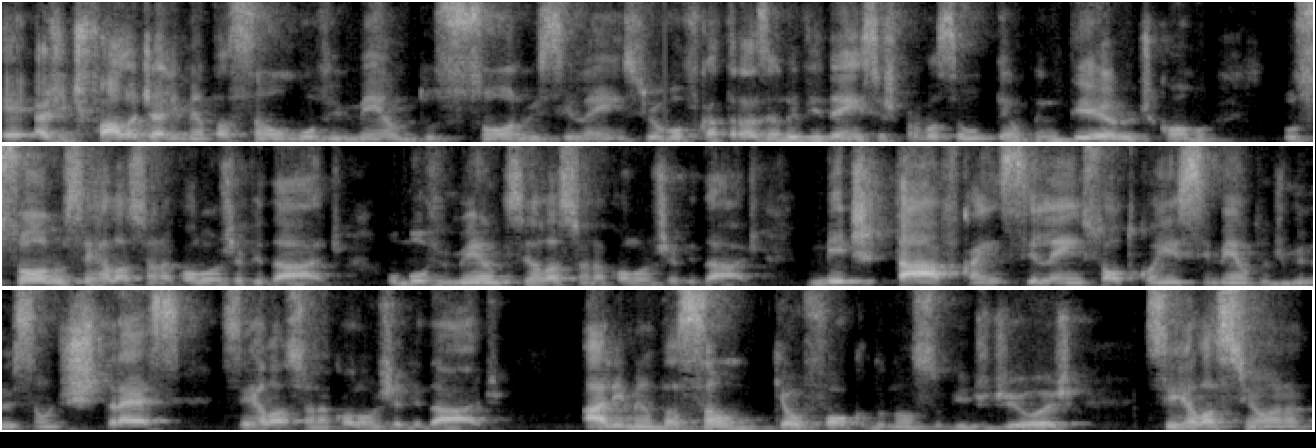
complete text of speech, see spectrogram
É, a gente fala de alimentação, movimento, sono e silêncio. Eu vou ficar trazendo evidências para você o tempo inteiro de como o sono se relaciona com a longevidade, o movimento se relaciona com a longevidade. Meditar, ficar em silêncio, autoconhecimento, diminuição de estresse se relaciona com a longevidade. A alimentação, que é o foco do nosso vídeo de hoje, se relaciona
